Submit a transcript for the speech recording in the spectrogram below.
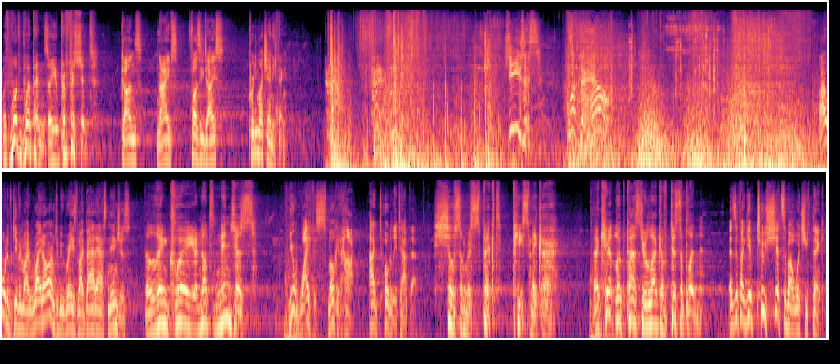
With what weapons are you proficient? Guns, knives, fuzzy dice, pretty much anything. Jesus! What the hell? I would have given my right arm to be raised by badass ninjas. The Lin Kuei are not ninjas. Your wife is smoking hot. I'd totally tap that. Show some respect, Peacemaker. I can't look past your lack of discipline. As if I give two shits about what you think.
